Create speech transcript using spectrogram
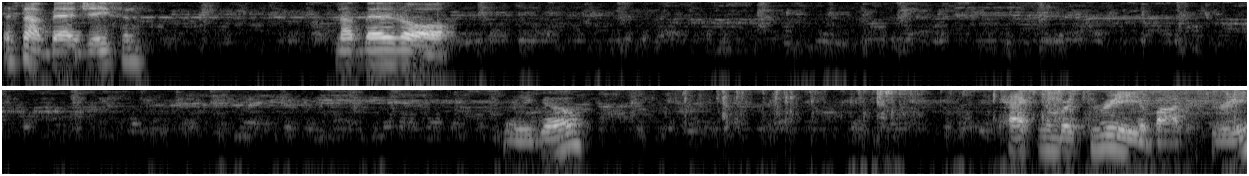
That's not bad, Jason. Not bad at all. There you go. Pack number three of box three.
